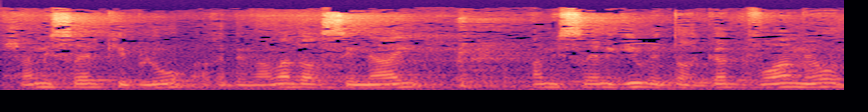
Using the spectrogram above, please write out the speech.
שעם ישראל קיבלו, הרי במעמד הר סיני, עם ישראל הגיעו לדרגה גבוהה מאוד.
